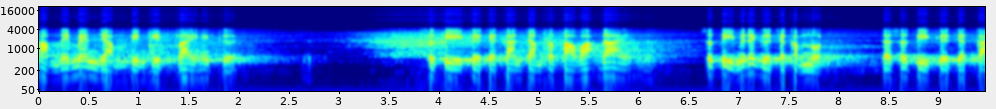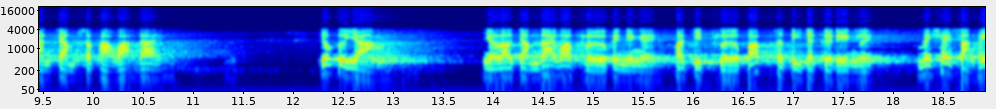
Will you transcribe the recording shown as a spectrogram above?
ธรรมได้แม่นยำเป็นเหตุใกล้ให้เกิด สติเกิดจากการจำสภาวะได้ สติไม่ได้เกิดจากกำหนด แต่สติเกิดจากการจำสภาวะได้ ยกตัวอย่างอย่างเราจำได้ว่าเผลอเป็นยังไง พอจิตเผลอปั๊บสติจะเกิดเองเลย ไม่ใช่สั่งให้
